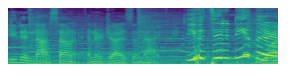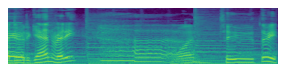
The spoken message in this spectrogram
You did not sound energized in that. You didn't either. You want to do it again? Ready? Uh, One, two, three.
